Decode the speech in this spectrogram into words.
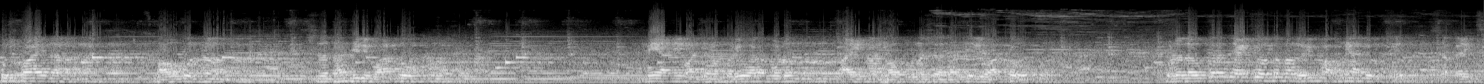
पुष्पायला भावपूर्ण श्रद्धांजली वाहतो. मी आणि माझ्या परिवाराकडून आईना भावपूर्ण श्रद्धांजली वाहतो. थोडं लवकरच जायचं होतं पण घरी पाहुणे आले होते सकाळीच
